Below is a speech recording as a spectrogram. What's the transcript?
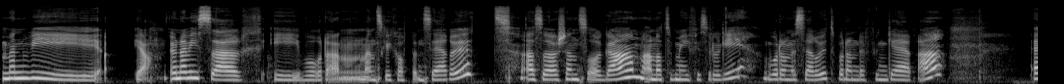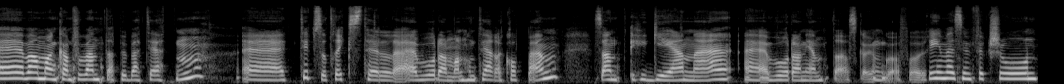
men vi ja, underviser i hvordan menneskekroppen ser ut. Altså kjønnsorgan, anatomi, fysiologi. Hvordan det ser ut, hvordan det fungerer. Eh, hva man kan forvente av puberteten. Eh, tips og triks til eh, hvordan man håndterer kroppen. Sant? Hygiene. Eh, hvordan jenter skal unngå å få urinveisinfeksjon.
